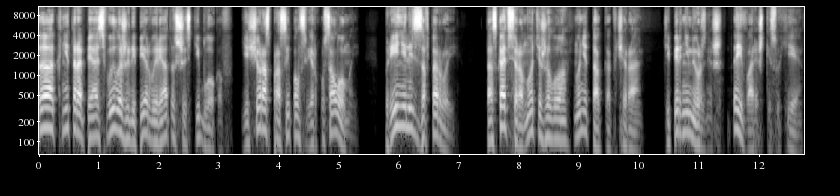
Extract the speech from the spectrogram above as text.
Так, не торопясь, выложили первый ряд из шести блоков. Еще раз просыпал сверху соломой. Принялись за второй. Таскать все равно тяжело, но не так, как вчера. Теперь не мерзнешь, да и варежки сухие.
